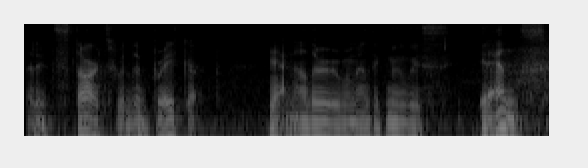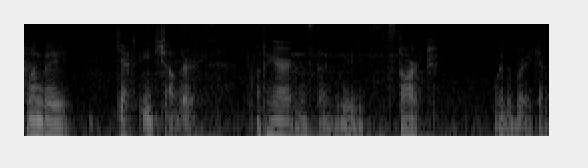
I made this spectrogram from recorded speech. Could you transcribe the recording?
That it starts with the breakup. Yeah. In other romantic movies, it ends when they get each other. But here, instead, we start with the breakup,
